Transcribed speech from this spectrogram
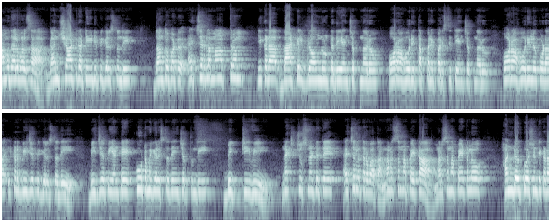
ఆమదాల వలస గన్ షాట్గా టీడీపీ గెలుస్తుంది. దాంతోపాటు హెచ్ఆర్ల మాత్రం ఇక్కడ బ్యాటిల్ గ్రౌండ్ ఉంటుంది అని చెప్తున్నారు. హోరాహోరీ తప్పని పరిస్థితి అని చెప్తున్నారు. హోరాహోరీలో కూడా ఇక్కడ బీజేపీ గెలుస్తుంది. బీజేపీ అంటే కూటమి గెలుస్తుంది అని చెప్తుంది బిగ్ టీవీ. నెక్స్ట్ చూసినట్టయితే హెచ్ఎల్ తర్వాత నరసన్నపేట. నరసన్నపేటలో హండ్రెడ్ పర్సెంట్ ఇక్కడ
